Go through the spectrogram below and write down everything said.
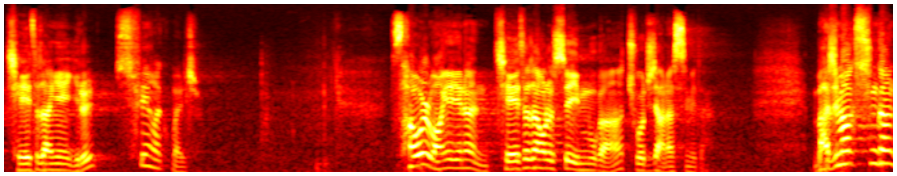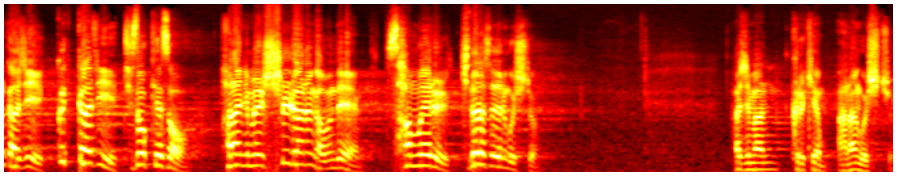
제사장의 일을 수행하고 말죠. 사울 왕에게는 제사장으로서의 임무가 주어지지 않았습니다. 마지막 순간까지 끝까지 지속해서 하나님을 신뢰하는 가운데 사무엘을 기다렸어야 되는 것이죠. 하지만 그렇게 안 한 것이죠.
